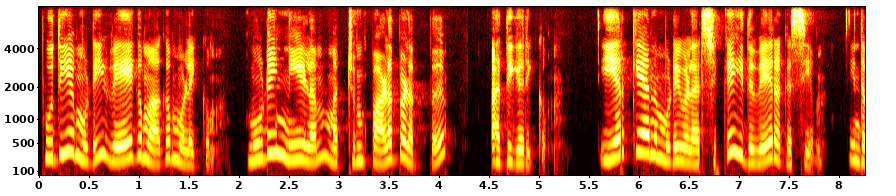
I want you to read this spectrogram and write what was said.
புதிய முடி வேகமாக முளைக்கும். முடி நீளம் மற்றும் பளபளப்பு அதிகரிக்கும். இயற்கையான முடி வளர்ச்சிக்கு இதுவே ரகசியம். இந்த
